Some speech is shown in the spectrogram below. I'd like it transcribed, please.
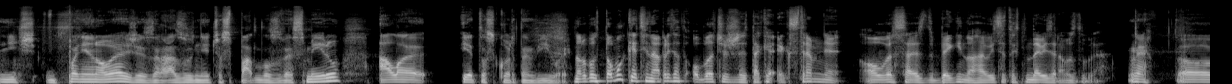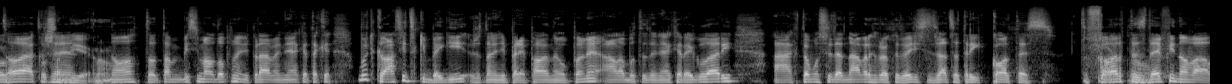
nič úplne nové, že zrazu niečo spadlo z vesmíru, ale je to skôr ten vývoj. No lebo k tomu, keď si napríklad oblečeš, že také extrémne oversized baggy nohavice, tak to nevyzerá moc dobre. Ne, to, To ako, to že, sa bije, no. no, to tam by si mal doplniť práve nejaké také, buď klasické bagy, že to není prepálené úplne, alebo teda nejaké reguláry a k tomu si dať návrh v roku 2023 Cortez. To fakt, Cortez no. definoval.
